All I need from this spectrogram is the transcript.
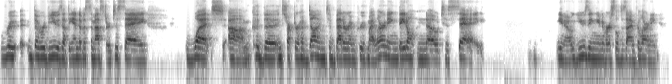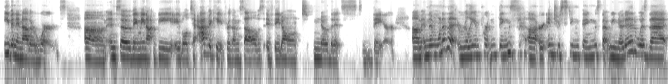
re the reviews at the end of a semester to say, what um, could the instructor have done to better improve my learning? They don't know to say you know, using universal design for learning, even in other words. Um, and so they may not be able to advocate for themselves if they don't know that it's there. Um, and then one of the really important things uh, or interesting things that we noted was that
